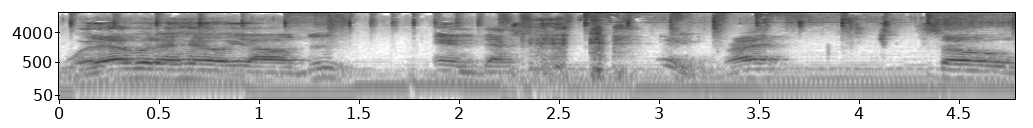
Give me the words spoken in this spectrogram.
Whatever the hell y'all do. And that's thing, right? So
